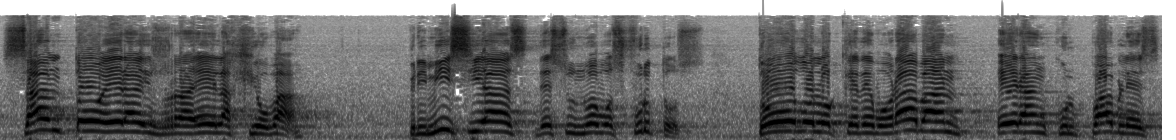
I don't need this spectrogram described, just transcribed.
santo era Israel a Jehová, primicias de sus nuevos frutos. Todo lo que devoraban eran culpables,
